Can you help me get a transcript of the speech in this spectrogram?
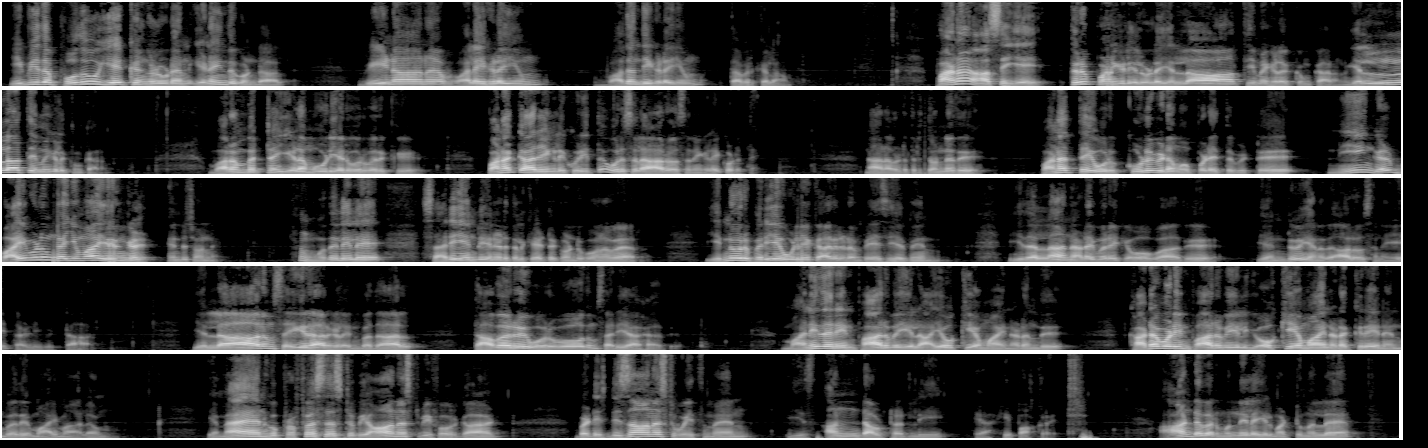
இவ்வித பொது இயக்கங்களுடன் இணைந்து கொண்டால் வீணான வலைகளையும் வதந்திகளையும் தவிர்க்கலாம். பண ஆசையே திருப்பணிகளில் உள்ள எல்லா தீமைகளுக்கும் காரணம். எல்லா தீமைகளுக்கும் காரணம். வரம்பெற்ற இளம் ஊழியர் ஒருவருக்கு பணக்காரியங்களை குறித்த ஒரு சில ஆலோசனைகளை கொடுத்தேன். நான் அவரிடத்தில் சொன்னது பணத்தை ஒரு குழுவிடம் ஒப்படைத்துவிட்டு நீங்கள் பைபிளும் கையுமா இருங்கள் என்று சொன்னேன். முதலிலே சரி என்று என்னிடத்தில் கேட்டுக்கொண்டு போனவர் இன்னொரு பெரிய ஊழியக்காரரிடம் பேசிய பின் இதெல்லாம் நடைமுறைக்கு ஒவ்வாது என்று எனது ஆலோசனையை தள்ளிவிட்டார். எல்லாரும் செய்கிறார்கள் என்பதால் தவறு ஒருபோதும் சரியாகாது. மனிதரின் பார்வையில் அயோக்கியமாய் நடந்து கடவுளின் பார்வையில் யோக்கியமாய் நடக்கிறேன் என்பது மாய்மாலம். A man who professes to be honest before God but is dishonest with men is undoubtedly a hypocrite. ஆண்டவர் முன்னிலையில் மட்டுமல்ல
